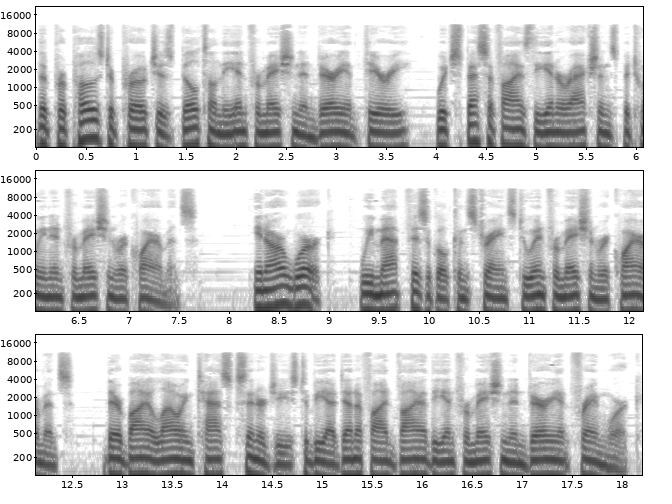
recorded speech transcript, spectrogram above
The proposed approach is built on the information invariant theory, which specifies the interactions between information requirements. In our work, we map physical constraints to information requirements, thereby allowing task synergies to be identified via the information invariant framework.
